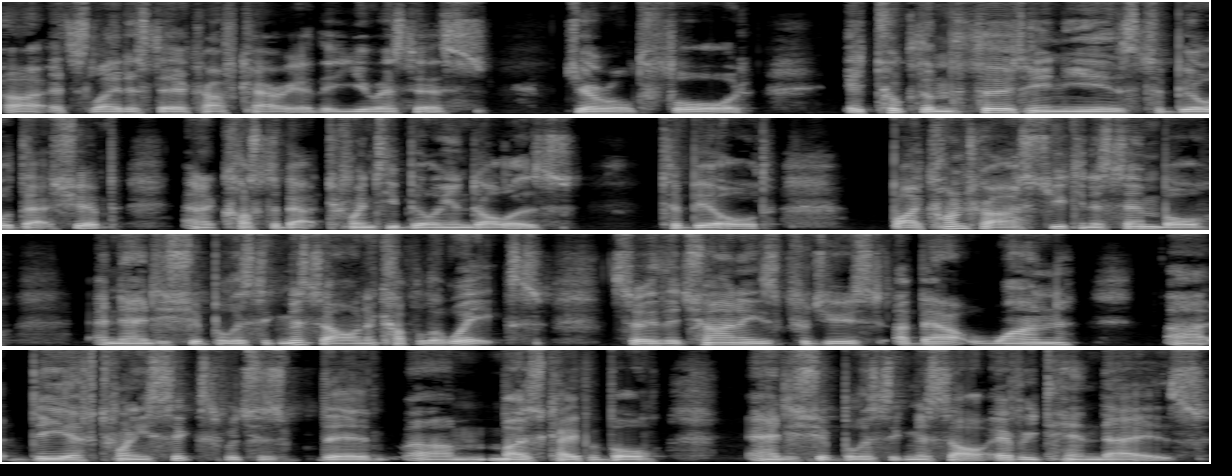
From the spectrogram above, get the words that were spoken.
uh, its latest aircraft carrier, the USS Gerald Ford. It took them 13 years to build that ship, and it cost about $20 billion to build. By contrast, you can assemble an anti ship ballistic missile in a couple of weeks. So the Chinese produce about one uh, DF 26, which is their um, most capable anti ship ballistic missile, every 10 days.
